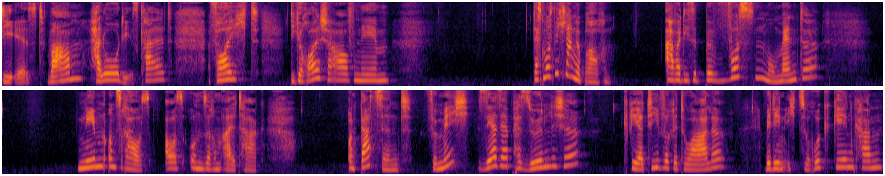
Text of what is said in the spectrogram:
die ist warm, hallo, die ist kalt, feucht, die Geräusche aufnehmen. Das muss nicht lange brauchen. Aber diese bewussten Momente, nehmen uns raus aus unserem Alltag. Und das sind für mich sehr, sehr persönliche, kreative Rituale, mit denen ich zurückgehen kann.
